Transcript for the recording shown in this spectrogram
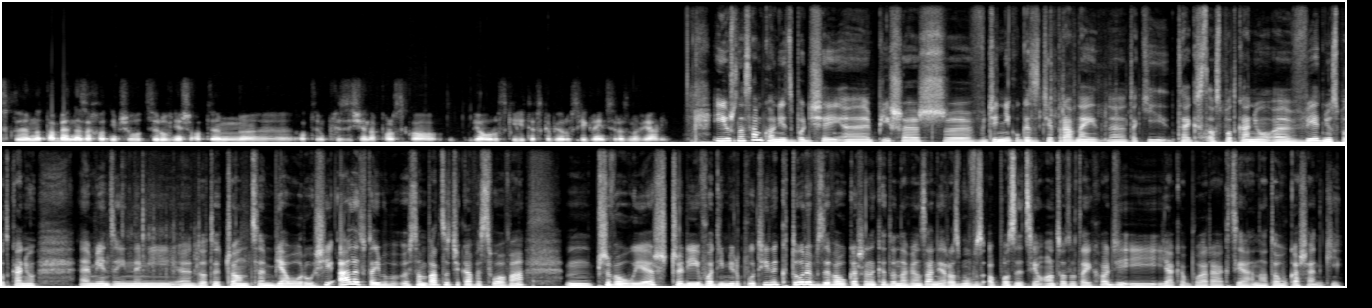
z którym notabene zachodni przywódcy również o tym, e, o tym kryzysie na polsko-białoruskiej, litewsko-białoruskiej granicy rozmawiali. I już na sam koniec, bo dzisiaj e, piszesz w dzienniku Gazecie Prawnej taki tekst o spotkaniu w Wiedniu, spotkaniu między innymi dotyczącym Białorusi, ale tutaj są bardzo ciekawe słowa, przywołujesz, czyli Władimir Putin, który wzywa Łukaszenkę do nawiązania rozmów z opozycją. O co tutaj chodzi i jaka była reakcja na to Łukaszenki?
